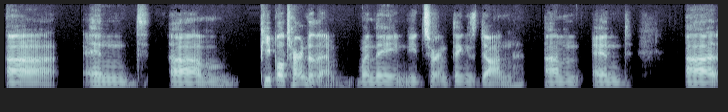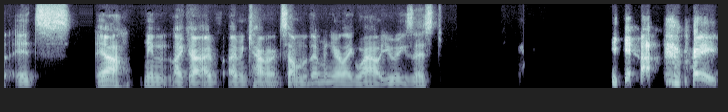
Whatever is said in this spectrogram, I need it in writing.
uh, and um, people turn to them when they need certain things done, um, and uh, it's yeah, I mean, like I've I've encountered some of them, and you're like, wow, you exist yeah, right.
